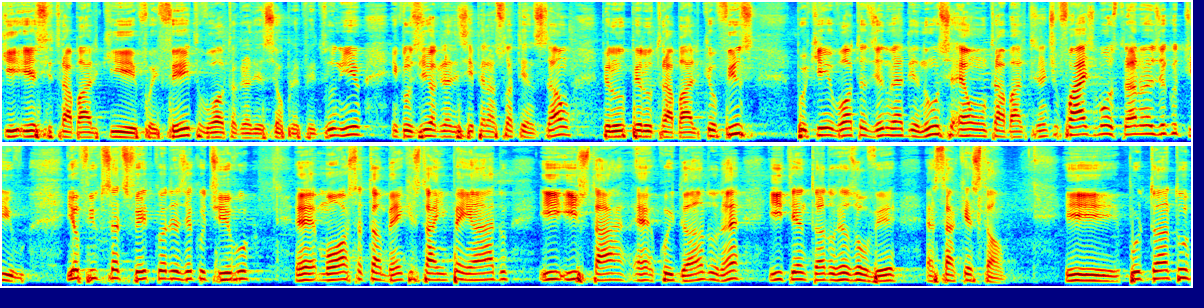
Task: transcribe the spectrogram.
que esse trabalho que foi feito, volto a agradecer ao prefeito Juninho, inclusive agradecer pela sua atenção, pelo, pelo trabalho que eu fiz, porque, volto a dizer, não é denúncia, é um trabalho que a gente faz mostrando ao executivo. E eu fico satisfeito quando o executivo é, mostra também que está empenhado e, e está é, cuidando né, e tentando resolver essa questão. E, portanto,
